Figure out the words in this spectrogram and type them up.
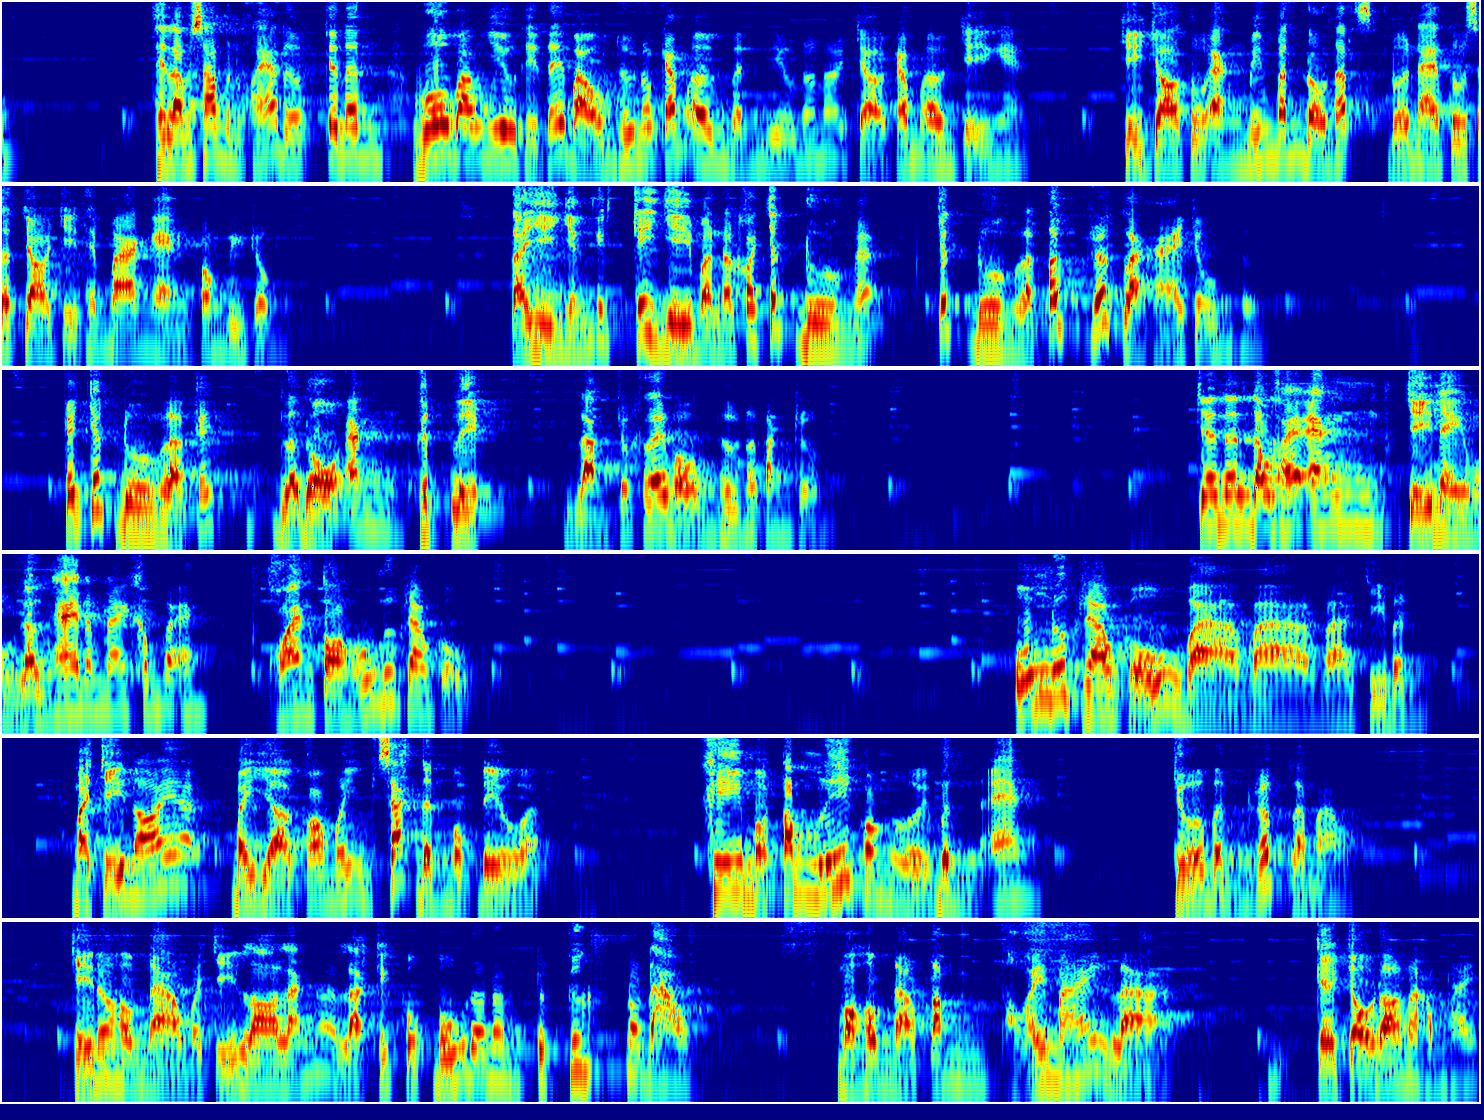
Thì làm sao mình khỏe được? Cho nên vô bao nhiêu thì tế bào ung thư nó cảm ơn mình nhiêu nó nói, chờ, cảm ơn chị nghe. Chị cho tôi ăn miếng bánh donut bữa nay tôi sẽ cho chị thêm ba ngàn con vi trùng tại vì những cái cái gì mà nó có chất đường á chất đường là tất rất là hại cho ung thư. Cái chất đường là cái là đồ ăn kịch liệt làm cho cái tế bào ung thư nó tăng trưởng. Cho nên đâu phải ăn chị này gần 2 năm nay không có ăn hoàn toàn uống nước rau củ. Uống nước rau củ và và và trị bệnh. Mà chỉ nói á, bây giờ con mới xác định một điều á khi mà tâm lý con người bình an chữa bệnh rất là mau. Chỉ nói hôm nào mà chỉ lo lắng là cái cục bú đó nó, nó cứng nó đau. Mà hôm nào tâm thoải mái là cái chỗ đó nó không thấy.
